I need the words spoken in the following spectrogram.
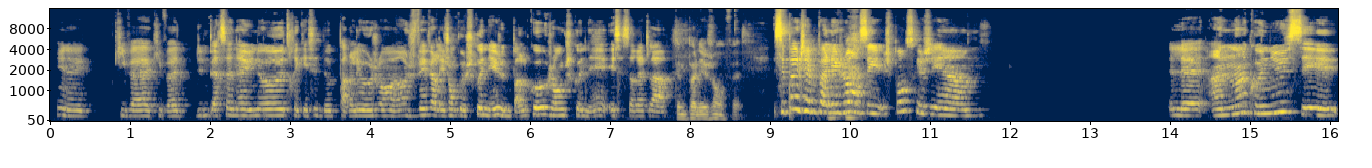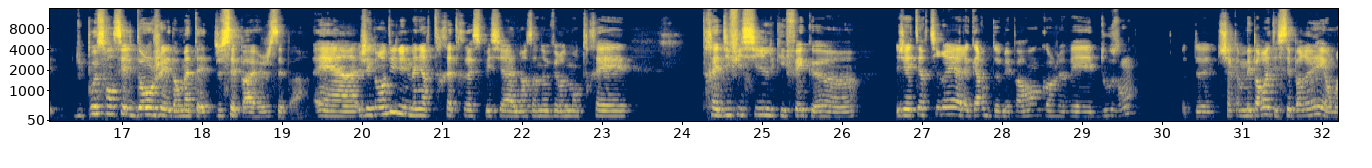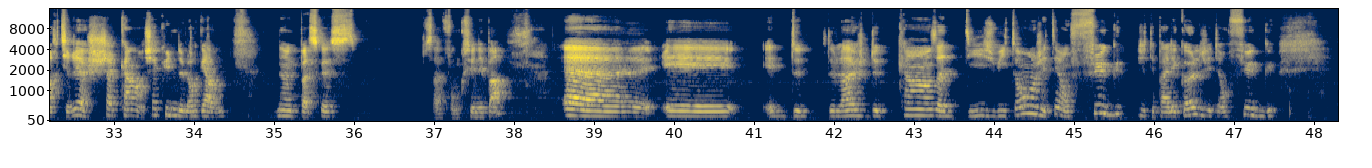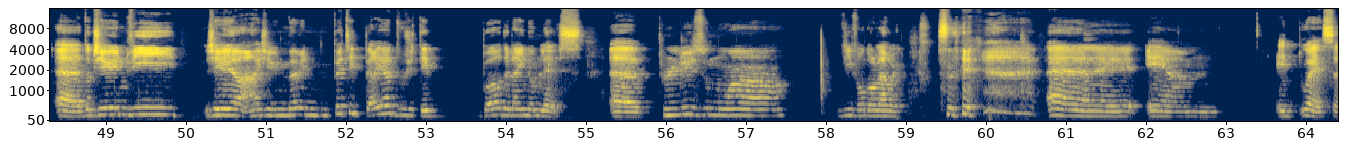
une- qui va, qui va d'une personne à une autre et qui essaie de parler aux gens. hein. Je vais vers les gens que je connais, je ne parle qu'aux gens que je connais et ça s'arrête là. T'aimes pas les gens en fait. C'est pas que j'aime pas les gens, c'est, je pense que j'ai un, le- un inconnu, c'est du potentiel danger dans ma tête. Je sais pas, je sais pas. Et euh, j'ai grandi d'une manière très très spéciale, dans un environnement très très difficile qui fait que euh, j'ai été retirée à la garde de mes parents quand j'avais 12 ans. De chacun, mes parents étaient séparés et on m'a retirée à chacun, chacune de leurs gardes. Parce que ça fonctionnait pas. Euh, et, de, de l'âge de 15 à 18 ans, j'étais en fugue. J'étais pas à l'école, j'étais en fugue. Euh, donc j'ai eu une vie, j'ai euh, eu même une petite période où j'étais borderline homeless, euh, plus ou moins vivant dans la rue. Euh, et, euh, et ouais, ça,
